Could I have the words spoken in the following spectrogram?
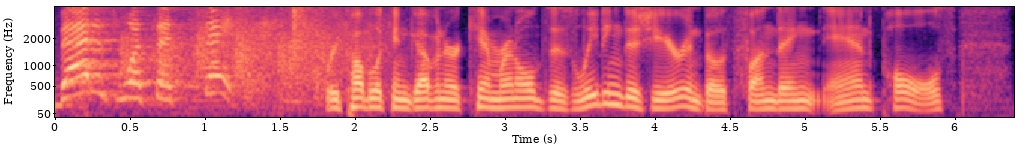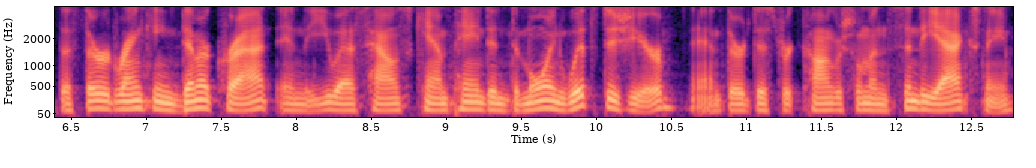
That is what's at stake. Republican Governor Kim Reynolds is leading DeJear in both funding and polls. The third ranking Democrat in the U.S. House campaigned in Des Moines with DeJear and 3rd District Congresswoman Cindy Axne.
